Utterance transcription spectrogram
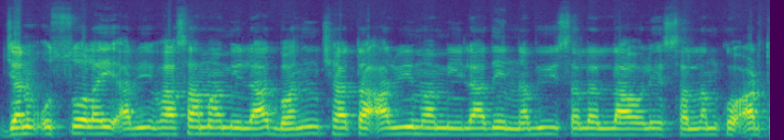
جنم اتو لربی میں ملاد بنی چربی میں میلادے نبی سلیہ سلام کو ارد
